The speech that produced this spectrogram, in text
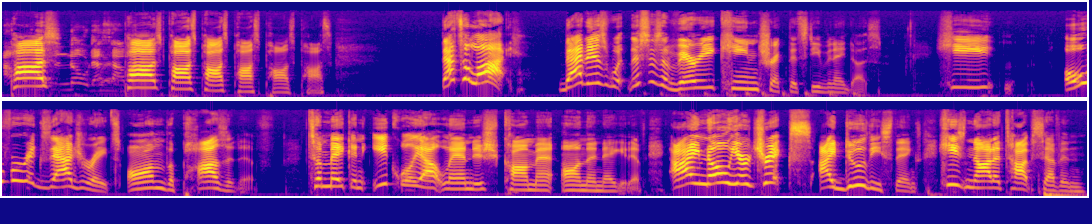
Pause. Pause, pause, pause, pause, pause, pause. That's a lie. That is what this is a very keen trick that Stephen A does. He over exaggerates on the positive to make an equally outlandish comment on the negative. I know your tricks. I do these things. He's not a top 7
